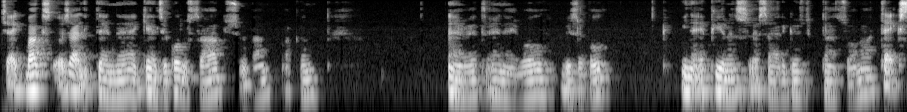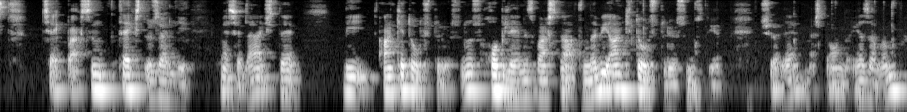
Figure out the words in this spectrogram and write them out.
Checkbox özelliklerine gelecek olursak şuradan bakın. Evet enable visible Yine appearance vesaire gözlükten sonra text. Checkbox'ın text özelliği. Mesela işte bir anket oluşturuyorsunuz. Hobileriniz başlığı altında bir anket oluşturuyorsunuz diye. Şöyle mesela onu da yazalım.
